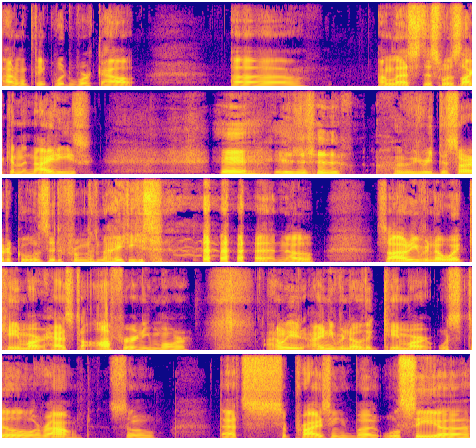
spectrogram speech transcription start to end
I don't think would work out. Uh unless this was like in the 90s. Let me read this article. Is it from the 90s? no. So I don't even know what Kmart has to offer anymore. I don't even, I didn't even know that Kmart was still around. So that's surprising, but we'll see uh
